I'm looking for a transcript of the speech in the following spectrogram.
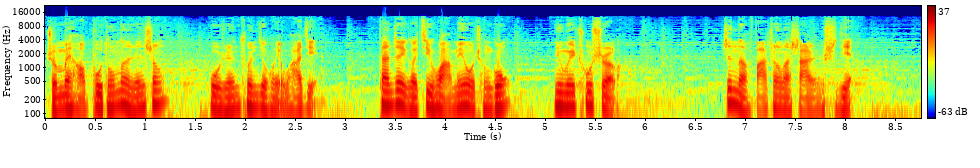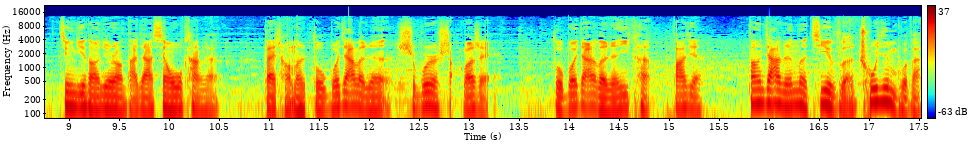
准备好不同的人生，五人村就会瓦解。但这个计划没有成功，因为出事了。真的发生了杀人事件，荆棘堂就让大家相互看看，在场的佐伯家的人是不是少了谁？佐伯家的人一看，发现当家人的妻子初音不在，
